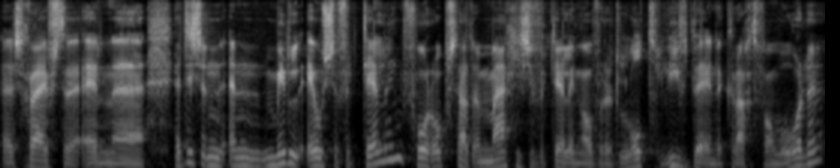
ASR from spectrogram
eh, schrijfster. En eh, het is een, een middeleeuwse vertelling. Voorop staat een magische vertelling over het lot, liefde en de kracht van woorden.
